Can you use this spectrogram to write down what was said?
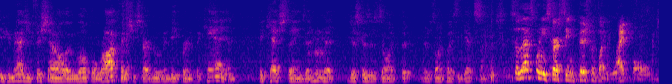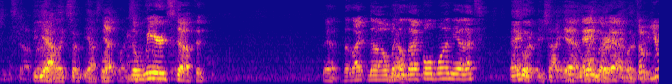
if you imagine fishing out all the local rockfish, you start moving deeper into the canyon to catch things that, Mhm. that just because it's the only there's the only place to get some of these things. So that's when you start seeing fish with like light bulbs and stuff. right? Yeah, like some yeah, it's Yeah, like, like the some- weird stuff that. Yeah, the light. No, but No. the light bulb one. Yeah, that's. angler. It's not Yeah, angler, yeah. So you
